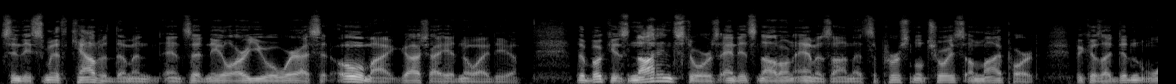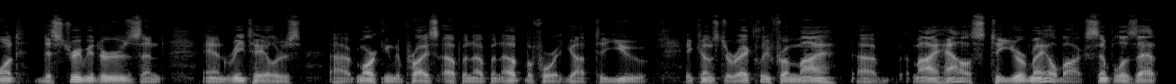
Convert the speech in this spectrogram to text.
Cindy Smith counted them and, and said, Neil, are you aware? I said, Oh my gosh, I had no idea. The book is not in stores and it's not on Amazon. That's a personal choice on my part because I didn't want distributors and, and retailers uh, marking the price up and up and up before it got to you. It comes directly from my uh, my house to your mailbox. Simple as that.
